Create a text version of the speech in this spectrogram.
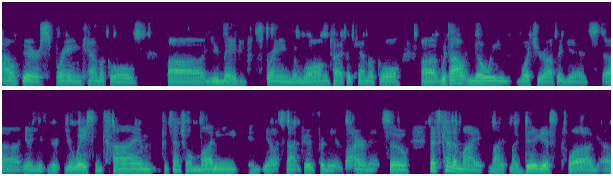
out there spraying chemicals uh, you may be spraying the wrong type of chemical uh, without knowing what you're up against. Uh, you know, you're, you're wasting time, potential money, and you know it's not good for the environment. So that's kind of my my my biggest plug. Uh,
